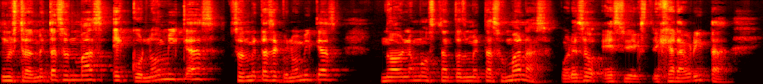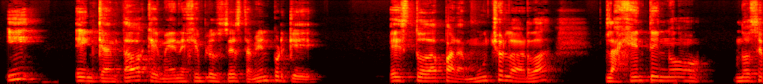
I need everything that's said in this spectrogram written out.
nuestras metas son más económicas, son metas económicas, no hablamos tantas metas humanas, por eso eso voy a explicar ahorita. Y encantado que me den ejemplos ustedes también, porque esto da para mucho, la verdad. La gente no, no se,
